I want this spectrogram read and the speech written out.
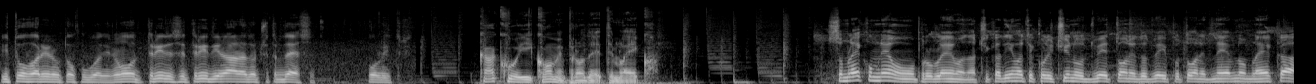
i to varira u toku godine, od 33 dinara do 40 po litri. Kako i kome prodajete mleko? Sa mlekom nemamo problema, znači kada imate količinu od 2 tone do 2,5 tone dnevno mleka,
